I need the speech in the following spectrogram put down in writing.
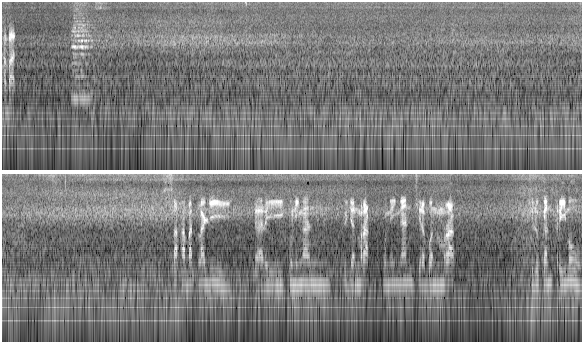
sahabat sahabat lagi dari Kuningan tujuan Merak Kuningan Cirebon Merak. Julukan Trimo.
